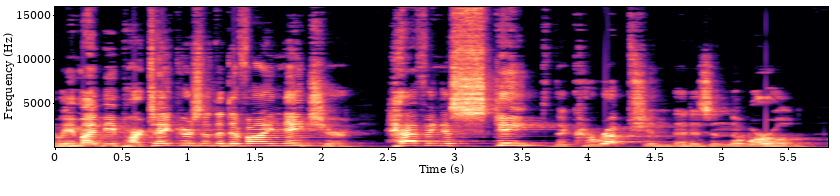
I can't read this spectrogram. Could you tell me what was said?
That we might be partakers of the divine nature, having escaped the corruption that is in the world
